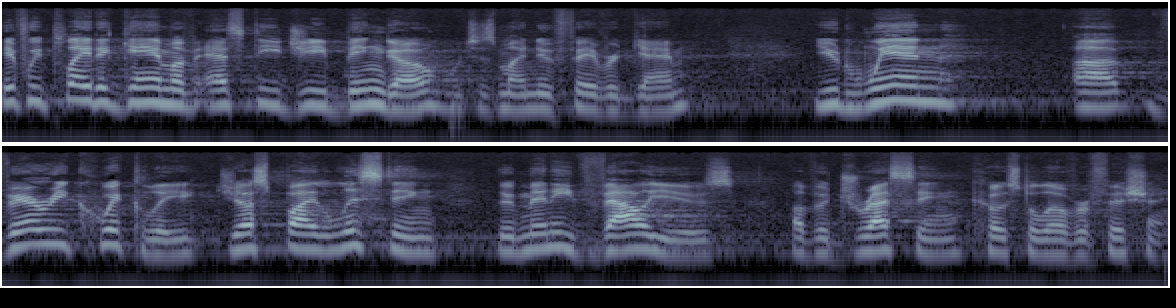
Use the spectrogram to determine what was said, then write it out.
if we played a game of SDG bingo, which is my new favorite game, you'd win uh, very quickly just by listing the many values of addressing coastal overfishing.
